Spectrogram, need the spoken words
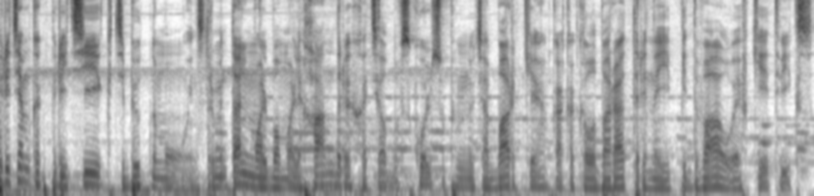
Перед тем, как перейти к дебютному инструментальному альбому Алехандро, хотел бы вскользь упомянуть об Арке, как о коллабораторе на EP2 у FKA twigs.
